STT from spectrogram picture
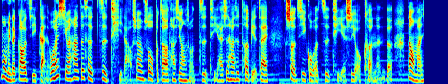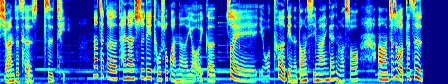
莫名的高级感。我很喜欢它这次的字体啦，虽然说我不知道它是用什么字体，还是它是特别在设计过的字体也是有可能的，但我蛮喜欢这次的字体。那这个台南市立图书馆呢，有一个最有特点的东西吗？应该怎么说？嗯，就是我这次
